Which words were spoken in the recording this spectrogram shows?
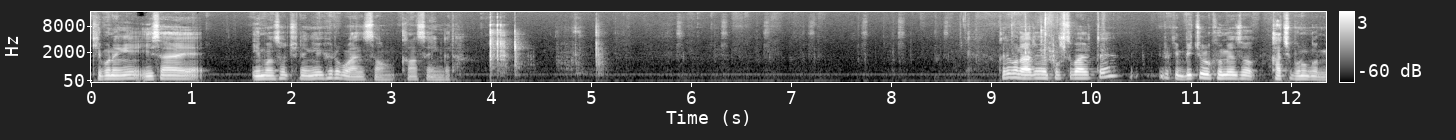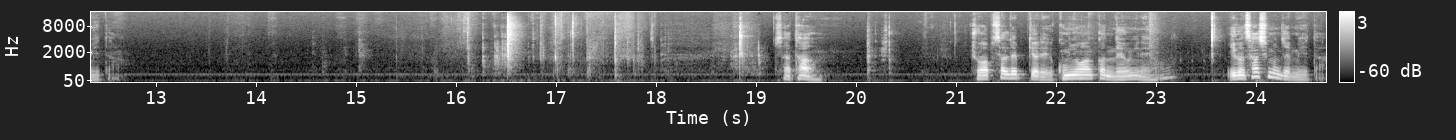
기본행위 이사의 임원 선출행위 효력 완성 강화성인 거다. 그리고 나중에 복습할 때 이렇게 밑줄을 그으면서 같이 보는 겁니다. 자 다음 조합 설립 결의 공용안건 내용이네요. 이건 사시 문제입니다.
